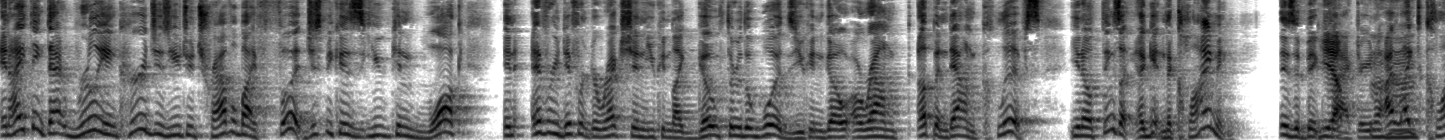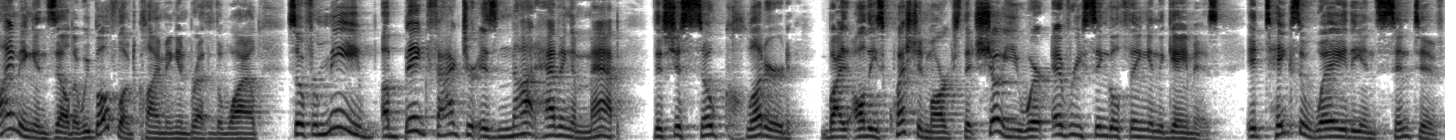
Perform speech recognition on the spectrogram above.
And I think that really encourages you to travel by foot just because you can walk in every different direction. You can like go through the woods. You can go around up and down cliffs. You know, things like, again, the climbing is a big Yep. factor. You know, I mm-hmm. liked climbing in Zelda. We both loved climbing in Breath of the Wild. So for me, a big factor is not having a map that's just so cluttered by all these question marks that show you where every single thing in the game is. It takes away the incentive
